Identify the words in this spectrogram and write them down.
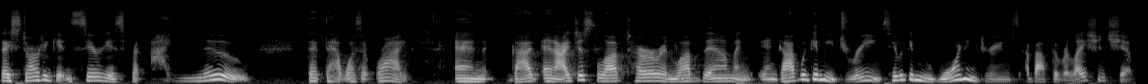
They started getting serious but i knew that that wasn't right and God and I just loved her and loved them and, and God would give me dreams. He would give me warning dreams about the relationship.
